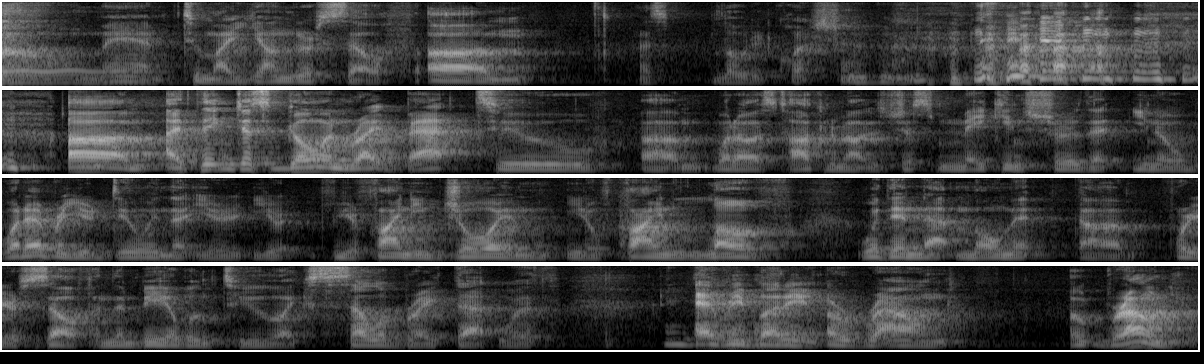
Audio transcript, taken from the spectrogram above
Oh man, to my younger self. Um, that's loaded question. Mm-hmm. um, I think just going right back to um, what I was talking about is just making sure that you know whatever you're doing that you're you're you're finding joy and you know find love within that moment uh, for yourself, and then be able to like celebrate that with everybody around around you.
